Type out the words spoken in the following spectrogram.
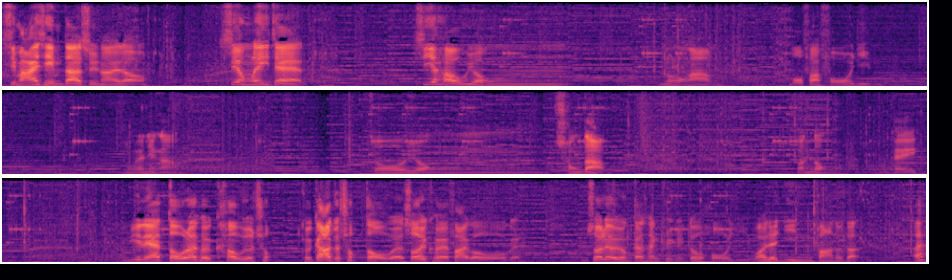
試買一次唔得就算啦喺度。先用呢隻，之後用龍龍岩魔法火焰，用隱形岩，再用重搭。滾動，OK。咁而呢一度咧，佢扣咗速，佢加咗速度嘅，所以佢係快過我嘅。咁所以呢度用近身拳擊都可以，或者現反都得。诶、欸，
